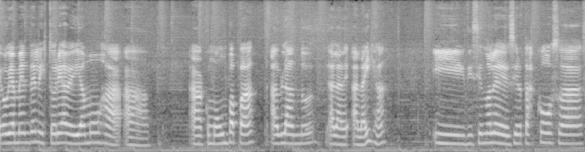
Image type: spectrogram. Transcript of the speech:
eh, obviamente en la historia veíamos a, a- a como un papá hablando a la, a la hija y diciéndole ciertas cosas,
